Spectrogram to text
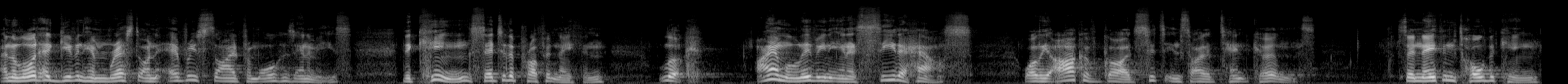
and the Lord had given him rest on every side from all his enemies, the king said to the prophet Nathan, Look, I am living in a cedar house while the ark of God sits inside of tent curtains. So Nathan told the king,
